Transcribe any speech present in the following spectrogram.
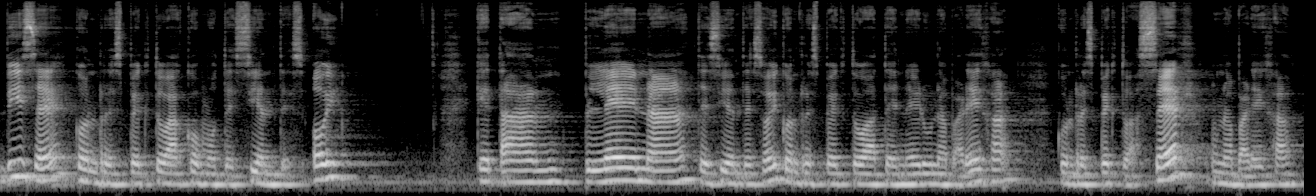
dice con respecto a cómo te sientes hoy? ¿Qué tan plena te sientes hoy con respecto a tener una pareja, con respecto a ser una pareja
